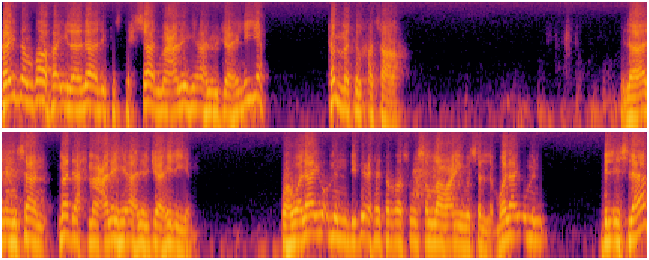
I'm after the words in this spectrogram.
فإذا انضاف إلى ذلك استحسان ما عليه أهل الجاهلية تمت الخسارة. إذا الإنسان مدح ما عليه أهل الجاهلية وهو لا يؤمن ببعثة الرسول صلى الله عليه وسلم ولا يؤمن بالإسلام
